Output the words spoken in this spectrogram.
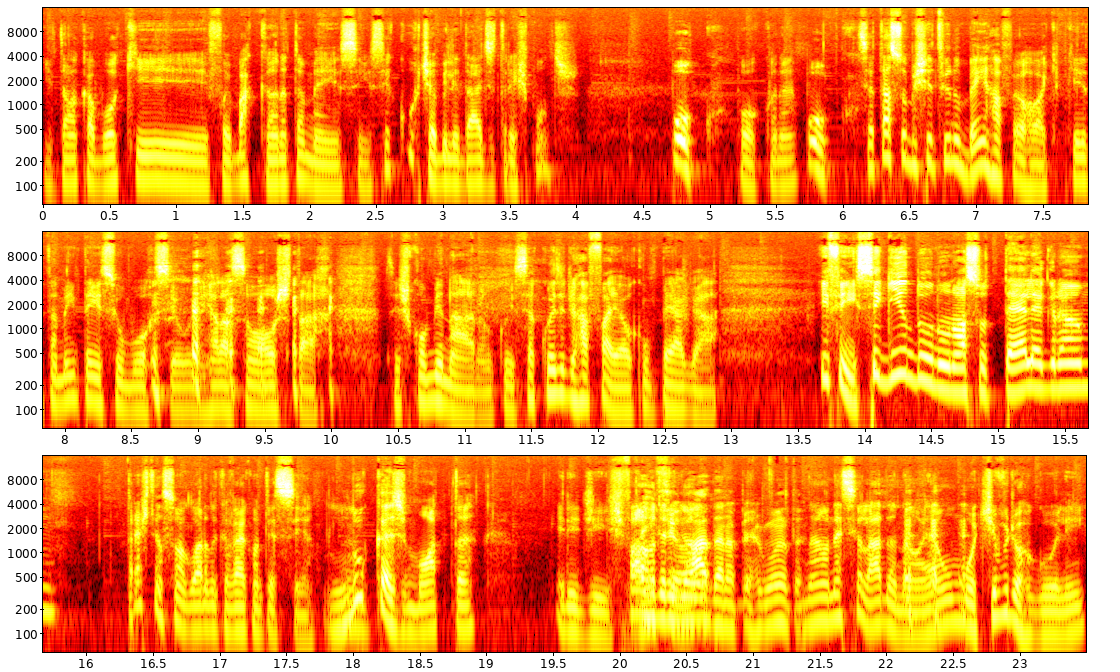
Então acabou que foi bacana também, assim. Você curte habilidade de três pontos? Pouco, Pouco, né? pouco. Você tá substituindo bem Rafael Roque, porque ele também tem esse humor seu em relação ao All-Star. Vocês combinaram com isso. É coisa de Rafael com PH. Enfim, seguindo no nosso Telegram. Presta atenção agora no que vai acontecer. Lucas Mota, ele diz: Fala, Tem Rodrigão. cilada na pergunta? Não, não é cilada, não. É um motivo de orgulho, hein?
